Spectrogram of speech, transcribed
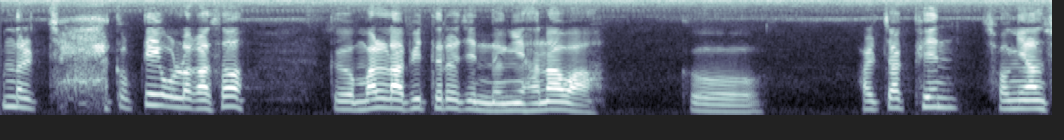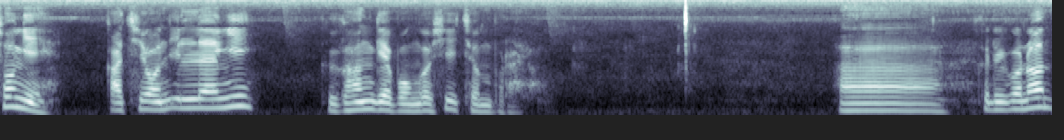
오늘 저 꼭대기 올라가서 그 말라 비틀어진 능이 하나와 그 활짝 핀 송이 한 송이 같이 온 일행이 그 관계 본 것이 전부라요. 아 그리고는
